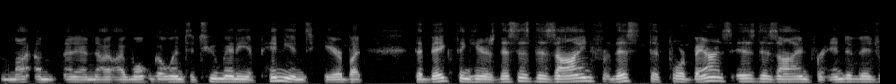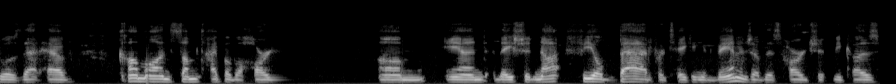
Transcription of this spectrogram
My, um, and I won't go into too many opinions here, but the big thing here is this is designed for this the forbearance is designed for individuals that have come on some type of a hard um, and they should not feel bad for taking advantage of this hardship because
